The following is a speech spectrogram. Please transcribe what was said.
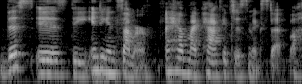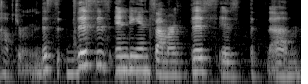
This is the Indian Summer. I have my packages mixed up. I'll have to remember. This, this is Indian Summer. This is the um,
